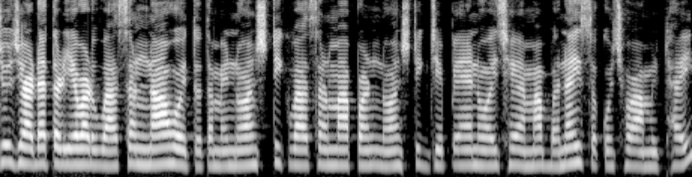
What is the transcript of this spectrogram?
જો જાડા તળિયાવાળું વાસણ ના હોય તો તમે નોનસ્ટિક વાસણમાં પણ નોનસ્ટિક જે પેન હોય છે એમાં બનાવી શકો છો આ મીઠાઈ.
